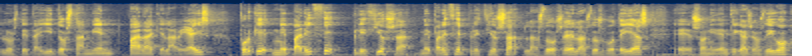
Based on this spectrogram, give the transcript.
los detallitos también para que la veáis porque me parece preciosa, me parece preciosa las dos, ¿eh? las dos botellas eh, son idénticas, ya os digo,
